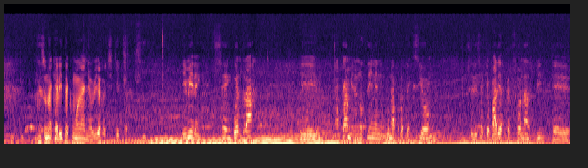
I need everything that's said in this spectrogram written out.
es una carita como un año viejo chiquita. Y miren, se encuentra eh, acá, miren, no tiene ninguna protección. Se dice que varias personas eh,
